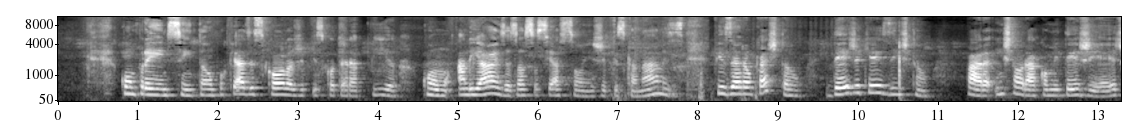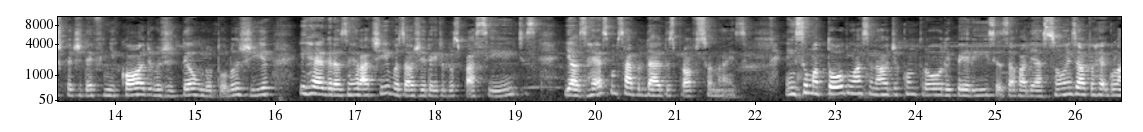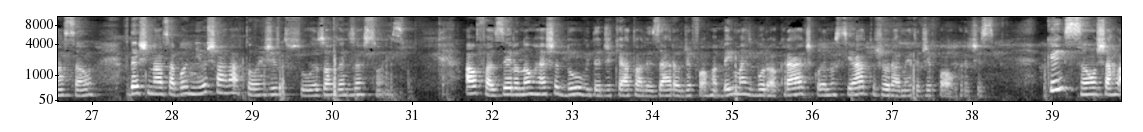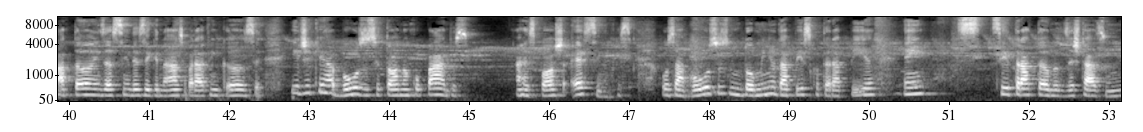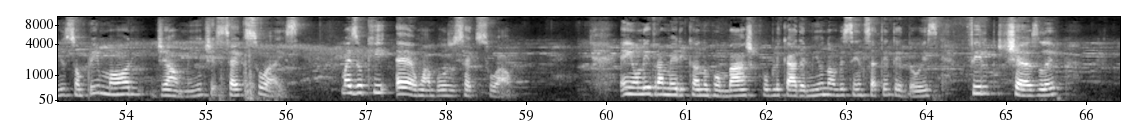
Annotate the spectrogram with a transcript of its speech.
Compreende-se então porque as escolas de psicoterapia, como aliás as associações de psicanálise, fizeram questão, desde que existam, para instaurar comitês de ética, de definir códigos de deontologia e regras relativas aos direitos dos pacientes e às responsabilidades dos profissionais. Em suma, todo um arsenal de controle, perícias, avaliações e autorregulação destinados a banir os charlatões de suas organizações. Ao fazê-lo, não resta dúvida de que atualizaram de forma bem mais burocrática o enunciado do juramento de Hipócrates. Quem são os charlatães assim designados para a vingança e de que abusos se tornam culpados? A resposta é simples: os abusos no domínio da psicoterapia em se tratando dos Estados Unidos, são primordialmente sexuais. Mas o que é um abuso sexual? Em um livro americano bombástico publicado em 1972, Philip Chesler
